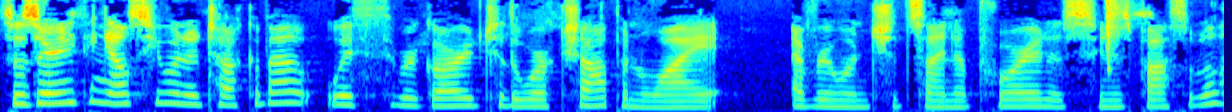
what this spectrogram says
So, is there anything else you want to talk about with regard to the workshop and why everyone should sign up for it as soon as possible?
